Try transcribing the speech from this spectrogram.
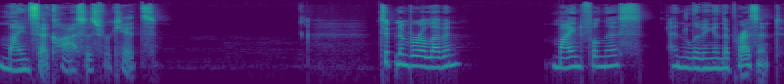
mindset classes for kids. Tip number 11 mindfulness and living in the present.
